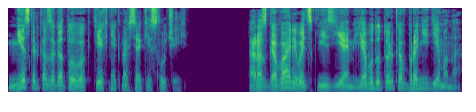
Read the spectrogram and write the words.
несколько заготовок техник на всякий случай. А разговаривать с князьями я буду только в броне демона.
